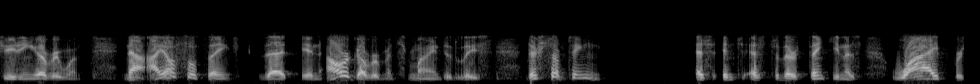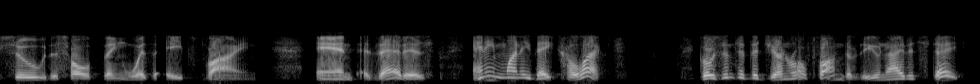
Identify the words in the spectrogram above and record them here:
cheating everyone. Now, I also think that in our government's mind, at least, there's something as as to their thinking as why pursue this whole thing with a fine, and that is any money they collect goes into the general fund of the United States,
